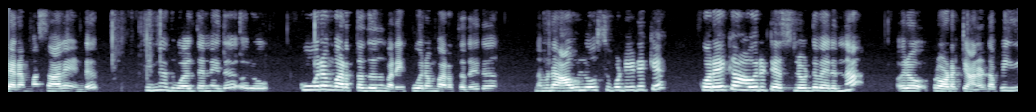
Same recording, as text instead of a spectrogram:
ഗരം മസാലയുണ്ട്. പിന്നെ അതുപോലെ തന്നെ ഇത് ഒരു കൂരം വറുത്തത് എന്ന് പറയും. കൂരം വറുത്തത്. ഇത് നമ്മുടെ ഔലോസ് പൊടിയുടെയൊക്കെ കുറെയൊക്കെ ആ ഒരു ടെസ്റ്റിലോട്ട് വരുന്ന ഒരു പ്രോഡക്റ്റ് ആണ് കേട്ടോ. അപ്പൊ ഈ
